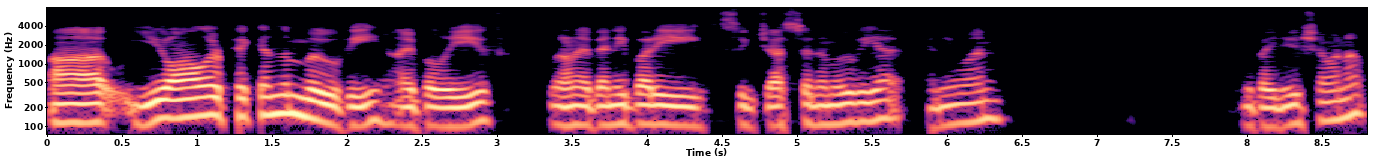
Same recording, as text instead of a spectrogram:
Uh, you all are picking the movie, I believe. We don't have anybody suggested a movie yet. Anyone? Anybody new showing up?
